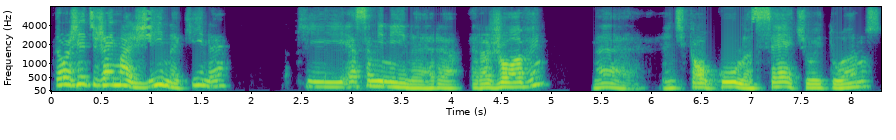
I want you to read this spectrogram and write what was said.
Então a gente já imagina aqui, né, que essa menina era, era jovem, né? a gente calcula sete, oito anos,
